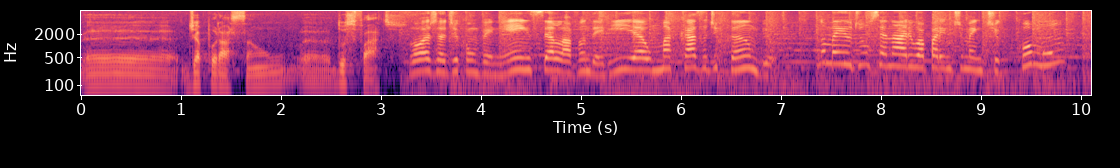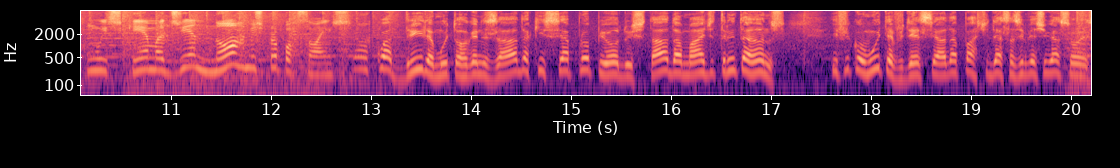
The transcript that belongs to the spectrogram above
uh, de apuração uh, dos fatos. Loja de conveniência, lavanderia, uma casa de câmbio. No meio de um cenário aparentemente comum, um esquema de enormes proporções. Uma quadrilha muito organizada que se apropriou do Estado há mais de 30 anos e ficou muito evidenciada a partir dessas investigações.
